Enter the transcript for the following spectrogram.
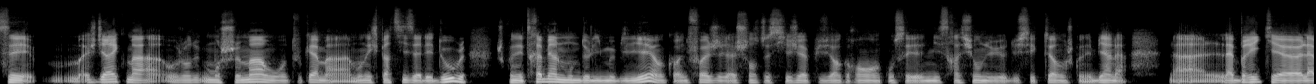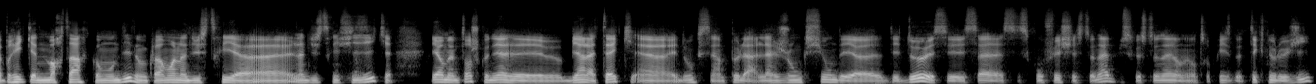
c'est, je dirais que ma, aujourd'hui, mon chemin, ou en tout cas ma, mon expertise, elle est double. Je connais très bien le monde de l'immobilier. Encore une fois, j'ai la chance de siéger à plusieurs grands conseils d'administration du, du secteur, donc je connais bien la, la, la brique, euh, la brique and mortar, comme on dit, donc vraiment l'industrie, euh, l'industrie physique. Et en même temps, je connais euh, bien la tech, et donc c'est un peu la, la jonction des, des deux. Et c'est ça, c'est ce qu'on fait chez Stonal, puisque Stonal, on est une entreprise de technologie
